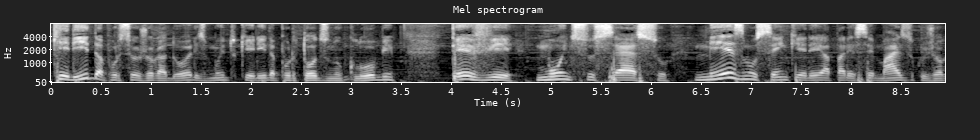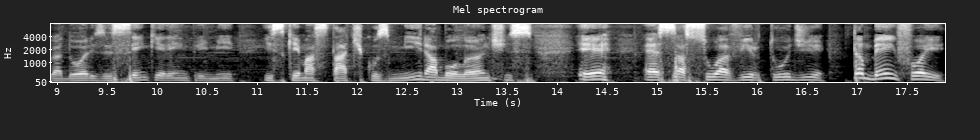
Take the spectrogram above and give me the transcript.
querida por seus jogadores, muito querida por todos no clube teve muito sucesso, mesmo sem querer aparecer mais do que os jogadores e sem querer imprimir esquemas táticos mirabolantes. E essa sua virtude também foi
